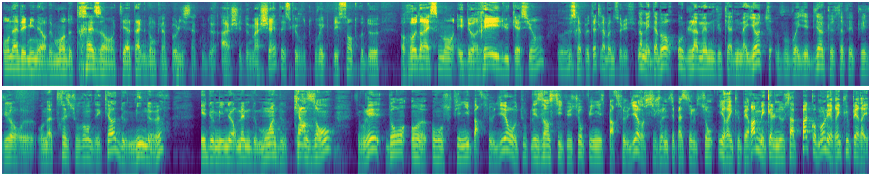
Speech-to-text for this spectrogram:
On a des mineurs de moins de 13 ans qui attaquent donc la police à coups de hache et de machette. Est-ce que vous trouvez que des centres de redressement et de rééducation, ce serait peut-être la bonne solution. Non, mais d'abord, au-delà même du cas de Mayotte, vous voyez bien que ça fait plusieurs. Euh, on a très souvent des cas de mineurs, et de mineurs même de moins de 15 ans, si vous voulez, dont on, on finit par se dire, toutes les institutions finissent par se dire, si je ne sais pas si elles sont irrécupérables, mais qu'elles ne savent pas comment les récupérer.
